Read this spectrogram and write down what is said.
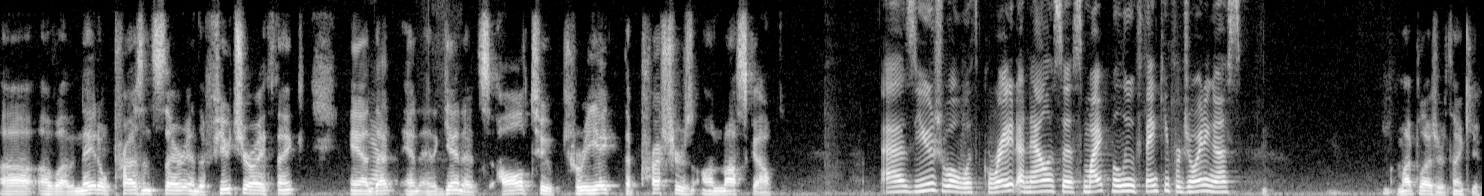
uh, of a NATO presence there in the future, I think. And Yeah. that, and, and again, it's all to create the pressures on Moscow. As usual, with great analysis, Mike Maloof, thank you for joining us. My pleasure. Thank you.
